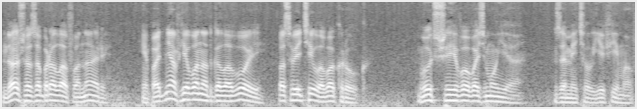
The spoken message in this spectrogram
Даша забрала фонарь и, подняв его над головой, посветила вокруг. «Лучше его возьму я», – заметил Ефимов.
